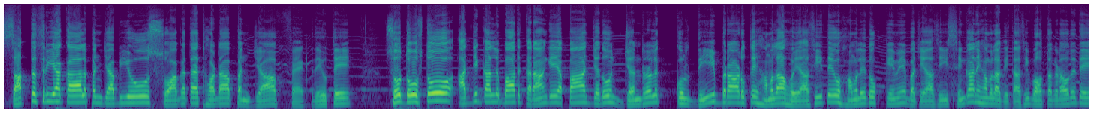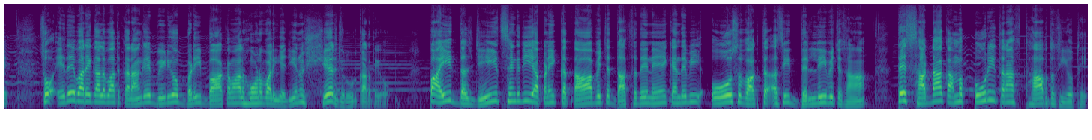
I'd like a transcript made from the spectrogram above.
ਸਤਿ ਸ੍ਰੀ ਅਕਾਲ ਪੰਜਾਬੀਓ, ਸਵਾਗਤ ਹੈ ਤੁਹਾਡਾ ਪੰਜਾਬ ਫੈਕਟ ਦੇ ਉੱਤੇ। ਸੋ ਦੋਸਤੋ, ਅੱਜ ਗੱਲਬਾਤ ਕਰਾਂਗੇ ਆਪਾਂ ਜਦੋਂ ਜਨਰਲ ਕੁਲਦੀਪ ਬਰਾੜ ਉੱਤੇ ਹਮਲਾ ਹੋਇਆ ਸੀ ਤੇ ਉਹ ਹਮਲੇ ਤੋਂ ਕਿਵੇਂ ਬਚਿਆ ਸੀ। ਸਿੰਘਾਂ ਨੇ ਹਮਲਾ ਕੀਤਾ ਸੀ ਬਹੁਤ ਤਕੜਾ ਉਹਦੇ ਤੇ। ਸੋ ਇਹਦੇ ਬਾਰੇ ਗੱਲਬਾਤ ਕਰਾਂਗੇ। ਵੀਡੀਓ ਬੜੀ ਬਾਕਮਾਲ ਹੋਣ ਵਾਲੀ ਹੈ ਜੀ, ਇਹਨੂੰ ਸ਼ੇਅਰ ਜ਼ਰੂਰ ਕਰ ਦਿਓ। ਭਾਈ ਦਲਜੀਤ ਸਿੰਘ ਜੀ ਆਪਣੀ ਕਿਤਾਬ ਵਿੱਚ ਦੱਸਦੇ ਨੇ, ਕਹਿੰਦੇ ਵੀ ਉਸ ਵਕਤ ਅਸੀਂ ਦਿੱਲੀ ਵਿੱਚ ਸਾਂ ਤੇ ਸਾਡਾ ਕੰਮ ਪੂਰੀ ਤਰ੍ਹਾਂ ਸਥਾਪਿਤ ਸੀ ਉੱਥੇ।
